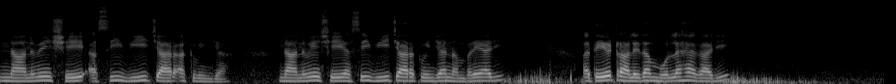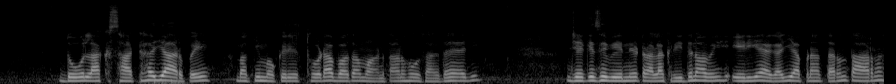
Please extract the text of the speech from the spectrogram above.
9680200451 9680200451 ਨੰਬਰ ਹੈ ਜੀ। ਅਤੇ ਇਹ ਟਰਾਲੇ ਦਾ ਮੁੱਲ ਹੈਗਾ ਜੀ 260000 ਰੁਪਏ। ਬਾਕੀ ਮੌਕੇ ਤੇ ਥੋੜਾ ਬਹੁਤਾ ਮਾਨਤਾਨ ਹੋ ਸਕਦਾ ਹੈ ਜੀ। ਜੇ ਕਿਸੇ ਵੀਰ ਨੇ ਟਰਾਲਾ ਖਰੀਦਣਾ ਹੋਵੇ ਏਰੀਆ ਹੈਗਾ ਜੀ ਆਪਣਾ ਤਰਨਤਾਰਨ।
